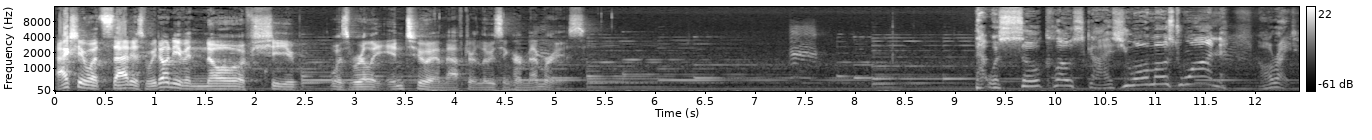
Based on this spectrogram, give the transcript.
Actually, what's sad is we don't even know if she was really into him after losing her memories. That was so close, guys. You almost won. All right,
